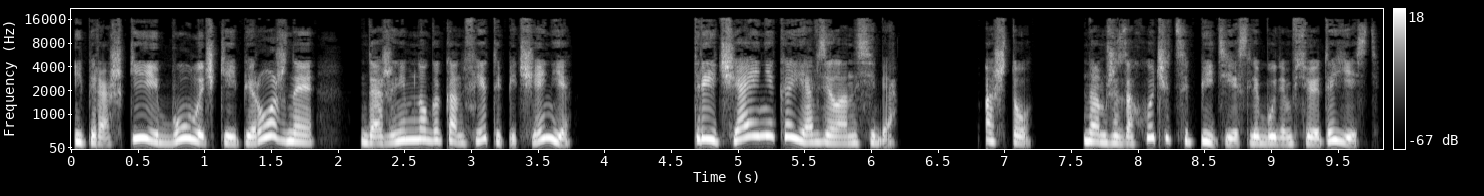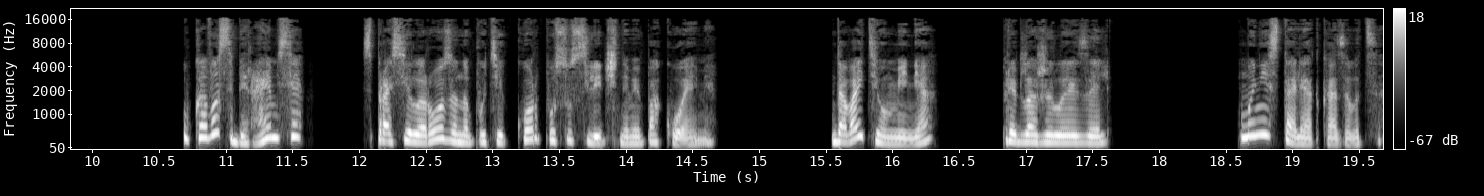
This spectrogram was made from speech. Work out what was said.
И пирожки, и булочки, и пирожные, даже немного конфет и печенье. Три чайника я взяла на себя. А что, нам же захочется пить, если будем все это есть. «У кого собираемся?» — спросила Роза на пути к корпусу с личными покоями. «Давайте у меня», — предложила Эзель. Мы не стали отказываться.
